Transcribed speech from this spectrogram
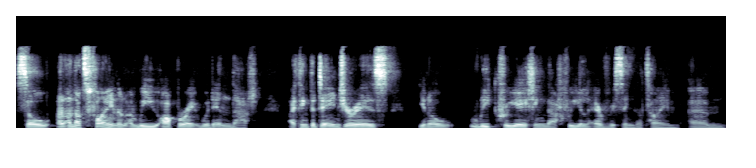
So and, and that's fine and, and we operate within that. I think the danger is you know recreating that wheel every single time. Um,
